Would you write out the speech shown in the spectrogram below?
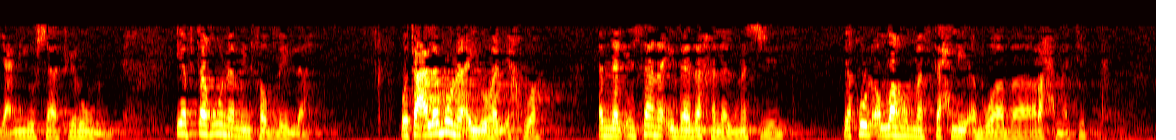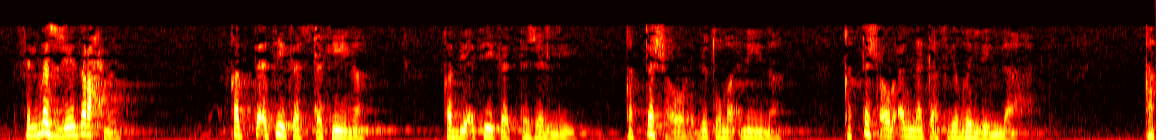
يعني يسافرون يبتغون من فضل الله. وتعلمون أيها الإخوة أن الإنسان إذا دخل المسجد يقول اللهم افتح لي أبواب رحمتك. في المسجد رحمة قد تأتيك السكينة قد يأتيك التجلي قد تشعر بطمأنينة قد تشعر أنك في ظل الله. قد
